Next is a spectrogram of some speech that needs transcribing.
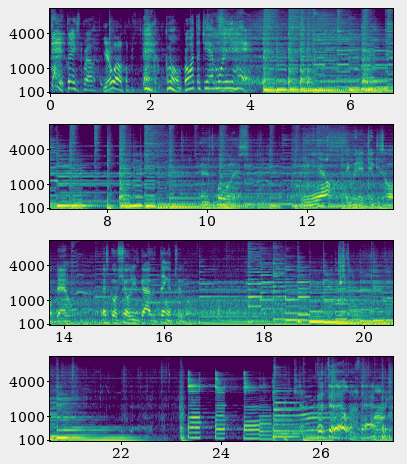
Damn. Thanks, bro. You're welcome. Damn. Come on, bro. I thought you had more than you had. Here's the boys. Yeah. They ready to take this hog down? Let's go show these guys a thing or two. What the hell is that? Monty.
